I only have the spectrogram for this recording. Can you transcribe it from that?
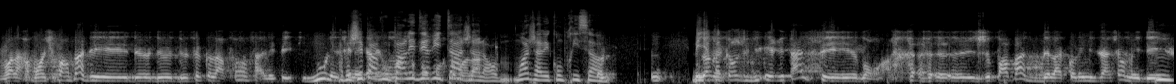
Voilà, moi je parle pas des- de, de, de ce que la France a laissé ici. Nous, les Ah, bah, Je sais pas, Sénégalais, vous parlez d'héritage alors. Moi, j'avais compris ça. Mais quand je dis héritage, c'est bon, je ne parle pas de la colonisation, mais des, hmm,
